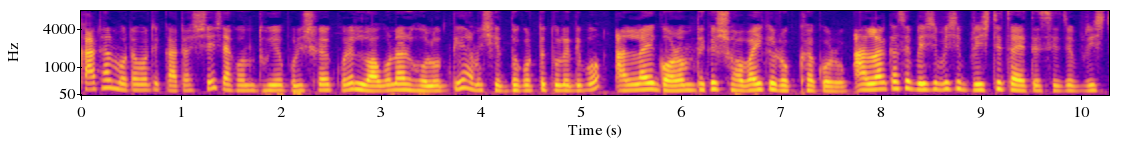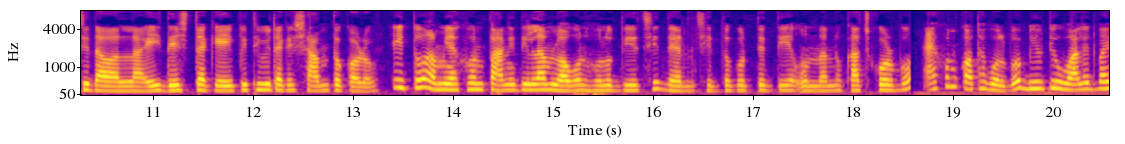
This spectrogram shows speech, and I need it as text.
কাঁঠাল মোটামুটি কাটার শেষ। এখন ধুয়ে পরিষ্কার করে লবণ আর হলুদ দিয়ে আমি সেদ্ধ করতে তুলে দিব। আল্লাহ গরম থেকে সবাইকে রক্ষা করুক। আল্লাহর কাছে বেশি বেশি বৃষ্টি চাইতেছি যে, বৃষ্টি দাও আল্লাহ। এই দেশটাকে, এই পৃথিবীটাকে শান্ত করো। এই তো আমি এখন পানি দিলাম, লবণ, হলুদ দিয়েছি। দেন সিদ্ধ করতে দিয়ে অন্যান্য কাজ করব। এখন কথা বলব beauty wallet by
